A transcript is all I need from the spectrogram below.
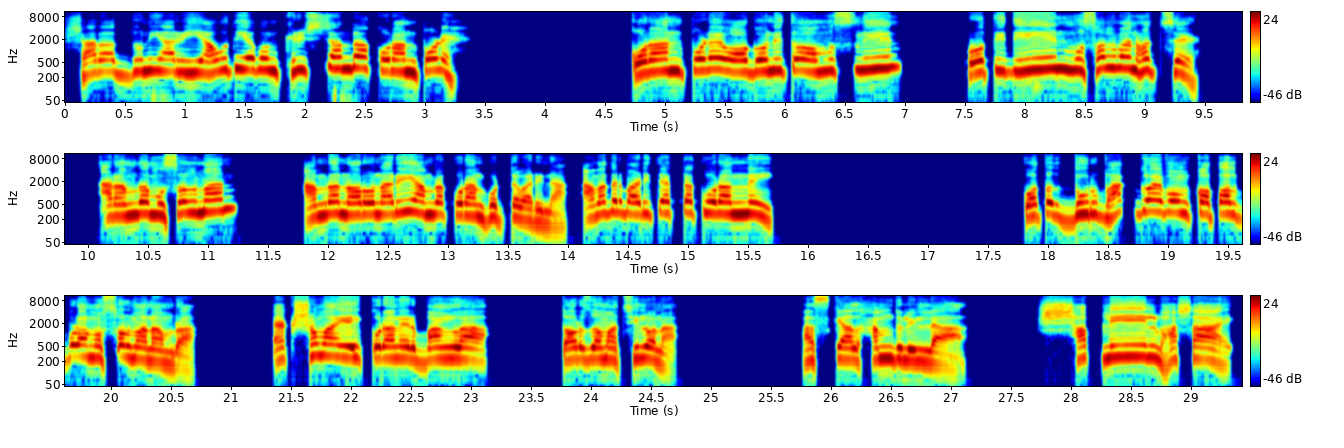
সারা দুনিয়ার ইয়াহুদি এবং খ্রিস্টানরা কোরআন পড়ে। কোরআন পড়ে অগণিত অমুসলিম প্রতিদিন মুসলমান হচ্ছে। আর আমরা মুসলমান, আমরা নরনারী, আমরা কোরআন পড়তে পারি না। আমাদের বাড়িতে একটা কোরআন নেই। কত দুর্ভাগ্য এবং কপাল পোড়া মুসলমান আমরা। একসময় এই কোরআনের বাংলা তরজমা ছিল না। আজকে আলহামদুলিল্লাহ, সাপলিল ভাষায়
